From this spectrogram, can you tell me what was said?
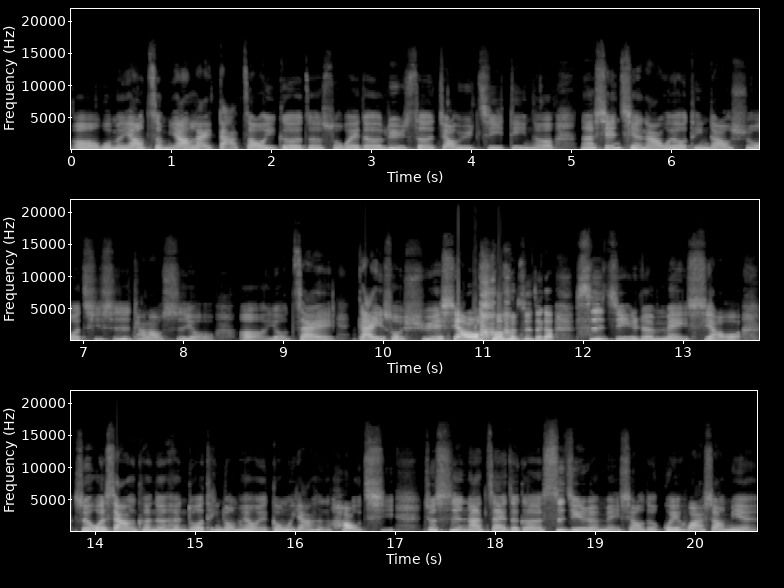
呃，我们要怎么样来打造一个这所谓的绿色教育基地呢？那先前呢、啊，我有听到说，其实唐老师有呃有在盖一所学校，是这个四季人美校哦。所以我想，可能很多听众朋友也跟我一样很好奇，就是那在这个四季人美校的规划上面，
